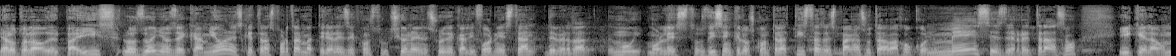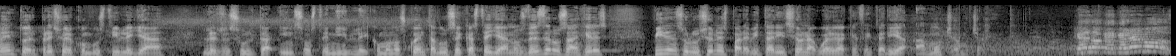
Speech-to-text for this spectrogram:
Y al otro lado del país, los dueños de camiones que transportan materiales de construcción en el sur de California están de verdad muy molestos. Dicen que los contratistas les pagan su trabajo con meses de retraso y que el aumento del precio del combustible ya les resulta insostenible. Y como nos cuenta Dulce Castellanos, desde Los Ángeles piden soluciones para evitar irse a una huelga que afectaría a mucha, mucha gente. ¿Qué es lo que queremos?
